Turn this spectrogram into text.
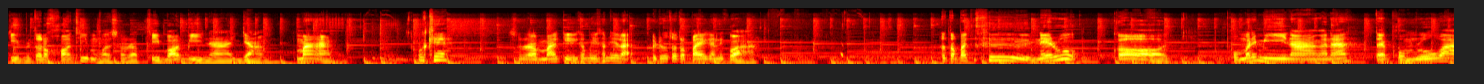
กิเป็นตัวละครที่เหมาะสำหรับตีบอสบีนาอย่างมาก โอเค สำหรับมากิก็มีเท่านี้แหละ ไปดูตัวต่อไปกันดีกว่า ตัวต่อไปก็คือเนรุก็ผมไม่ได้มีนางอะนะ แต่ผมรู้ว่า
